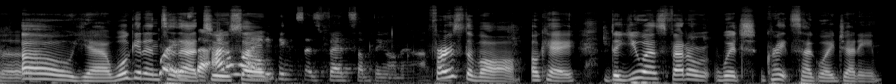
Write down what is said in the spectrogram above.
Oh, yeah, we'll get into what is that I too. don't So want anything that says Fed something on there. First of all, okay, the U.S. Federal, which great segue, Jenny.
